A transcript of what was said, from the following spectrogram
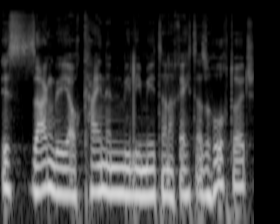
ist, sagen wir ja auch keinen Millimeter nach rechts, also Hochdeutsch.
